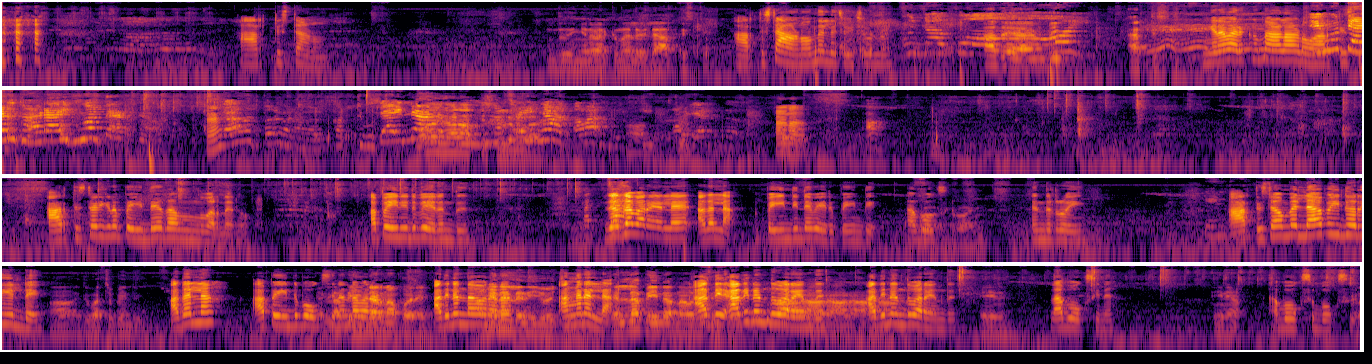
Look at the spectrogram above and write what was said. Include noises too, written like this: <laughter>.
<laughs> Artist ആണോ ഇങ്ങനെ വരക്കുന്നല്ലോ artist artist? ആണോന്നല്ലേ ചോദിച്ചോളൂ. അതെ ആർട്ടിസ്റ്റ് ഇങ്ങനെ വരക്കുന്ന ആളാണോ ആർട്ടിസ്റ്റ്? ഏ? ഞാൻ ആർട്ടിസ്റ്റ് അല്ലേ മോളെ. ആണോ? ആർട്ടിസ്റ്റ് അടിക്കണ പെയിന്റ് ഏതാണെന്ന് പറഞ്ഞുതരോ ആ പെയിന്റിന്റെ പേരെന്ത്? ജജ പറയല്ലേ? അതല്ല. പെയിന്റിന്റെ പേര് പെയിന്റ്. ആ ബോക്സ് എന്ത് ഡ്രോയിങ് ആർട്ടിസ്റ്റ് ആവുമ്പോ എല്ലാ പെയിന്റ് അറിയണ്ടേ? ആ ഇത് പച്ച പെയിന്റ്. അതല്ല. ആ പെയിന്റ് ബോക്സിന് എന്താ പറയാ? അതിനെന്താ പറയാ? അങ്ങനല്ലേ. അതിനെന്ത് പറയുന്നത് അതിനെന്ത് പറയുന്നത് ആ ബോക്സിന് ആ ബോക്സ് ബോക്സ്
